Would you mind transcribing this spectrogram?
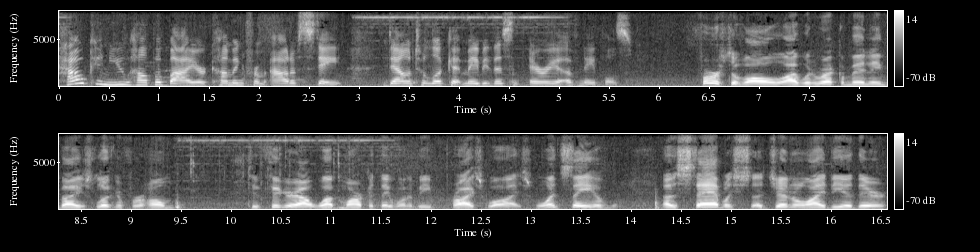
How can you help a buyer coming from out of state down to look at maybe this area of Naples? First of all, I would recommend anybody who's looking for a home to figure out what market they want to be price wise. Once they have established a general idea there,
